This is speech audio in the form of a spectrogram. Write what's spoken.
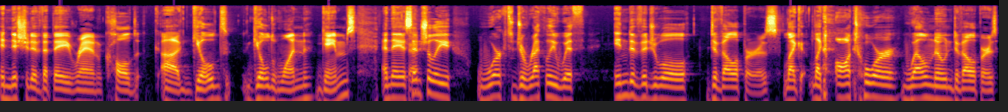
initiative that they ran called uh, Guild Guild One Games, and they essentially worked directly with individual developers, like like auteur, well-known developers,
